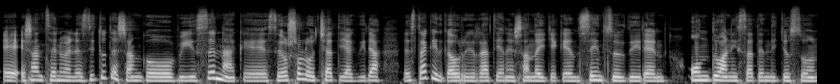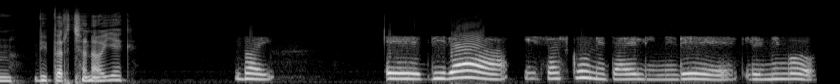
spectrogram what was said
e, esan zenuen ez ditut esango bi izenak, e, ze oso lotxatiak dira, ez dakit gaur irratian esan daiteken zeintzuk diren ondoan izaten dituzun bi pertsona horiek? Bai, e, dira izaskun eta helin ere lehenengo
